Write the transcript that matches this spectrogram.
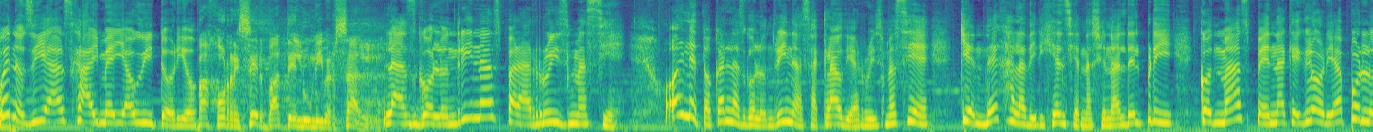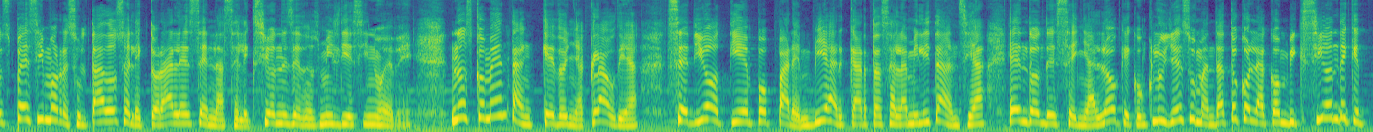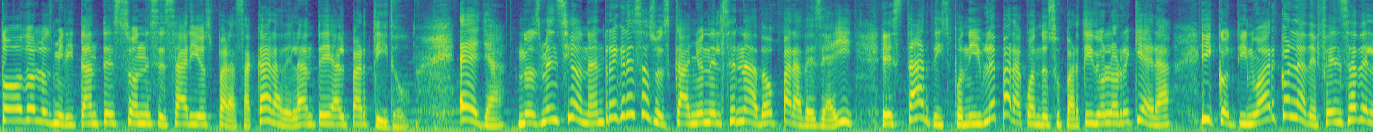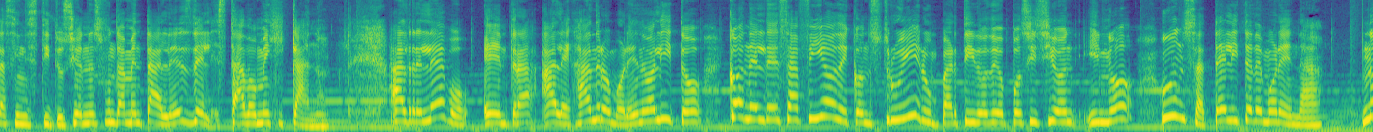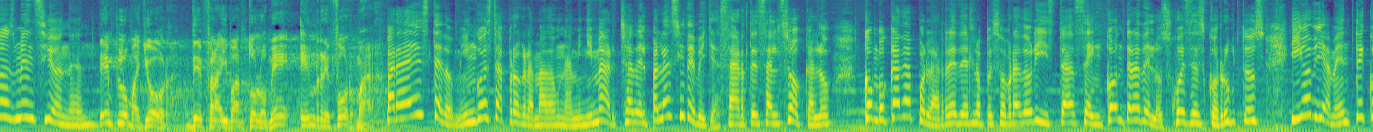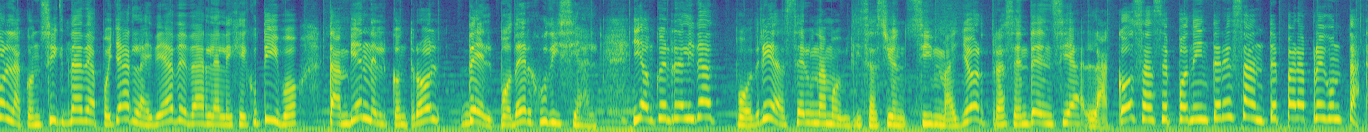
Buenos días, Jaime y auditorio. Bajo reserva del Universal. Las golondrinas para Ruiz Macié. Hoy le tocan las golondrinas a Claudia Ruiz Macié, quien deja la dirigencia nacional del PRI con más pena que gloria por los pésimos resultados electorales en las elecciones de 2019. Nos comentan que doña Claudia se dio tiempo para enviar cartas a la militancia en donde señaló que concluye su mandato con la convicción de que todos los militantes son necesarios para sacar adelante al partido. Ella, nos mencionan, regresa a su escaño en el Senado para desde ahí estar disponible para cuando su partido lo requiera y continuar con la defensa de las instituciones fundamentales del Estado mexicano. Al relevo entra Alejandro Moreno Alito con el desafío de construir un partido de oposición y no un satélite de Morena. Nos mencionan. Templo Mayor de Fray Bartolomé en Reforma. Para este domingo está programada una mini marcha del Palacio de Bellas Artes al Zócalo, convocada por las redes López Obradoristas en contra de los jueces corruptos y obviamente con la consigna de apoyar la idea de darle al Ejecutivo también el control del Poder Judicial. Y aunque en realidad podría ser una movilización sin mayor trascendencia, la cosa se pone interesante para preguntar.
